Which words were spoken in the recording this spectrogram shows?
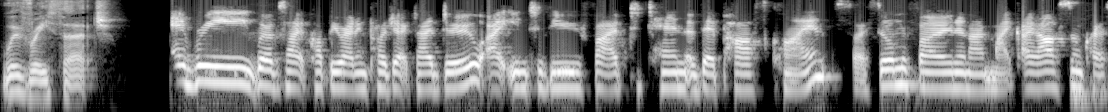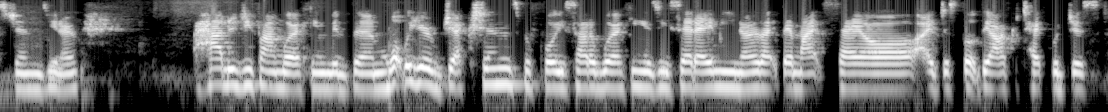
with research. Every website copywriting project I do, I interview five to 10 of their past clients. So I sit on the phone and I'm like, I ask them questions, you know, how did you find working with them? What were your objections before you started working? As you said, Amy, you know, like they might say, oh, I just thought the architect would just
